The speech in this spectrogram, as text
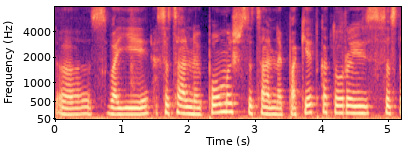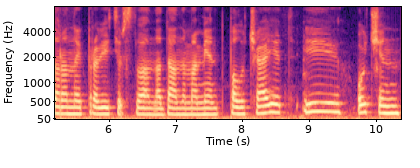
э, свои социальную помощь, социальный пакет, который со стороны правительства на данный момент получает, и очень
